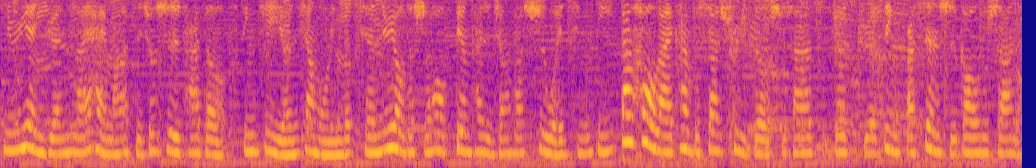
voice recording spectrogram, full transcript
女演员来海麻子就是他的经纪人向某林的前女友的时候，便开始将她视为情敌。但后来看不下去的石沙子就决定把现实告诉沙男，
